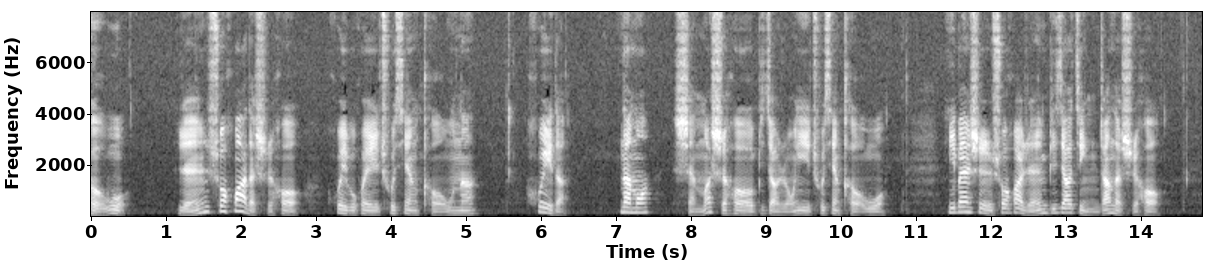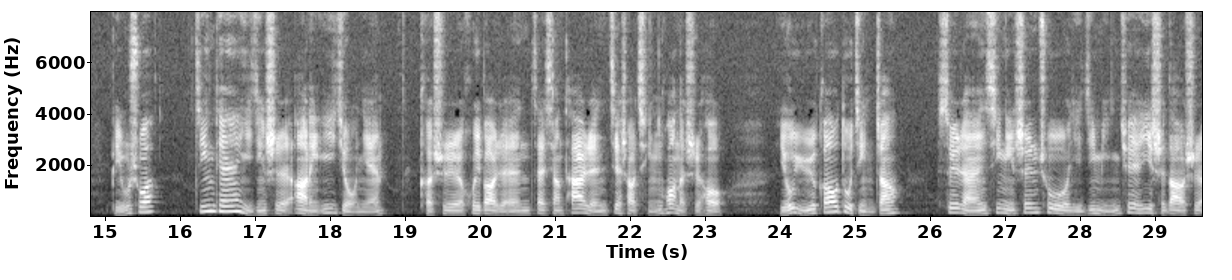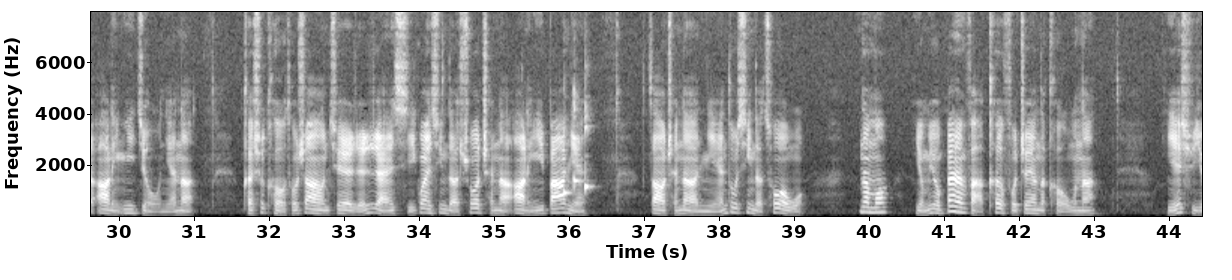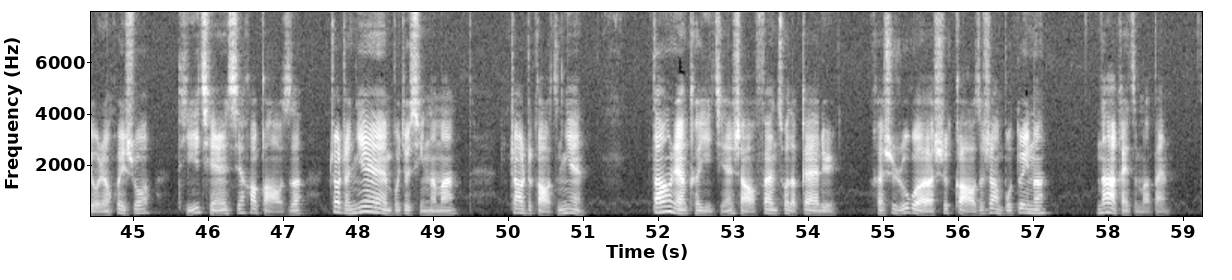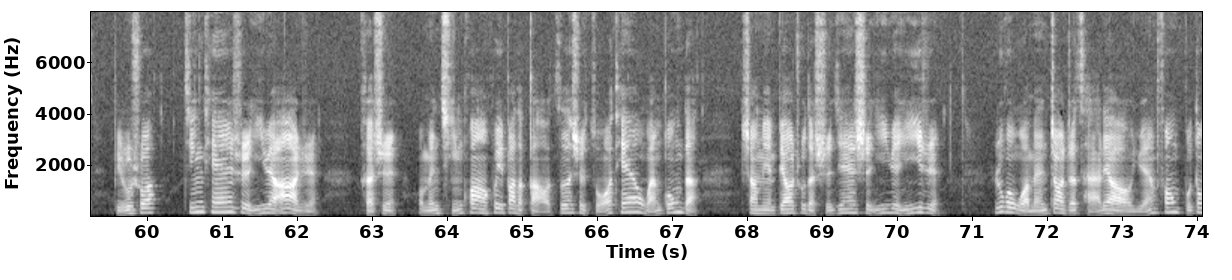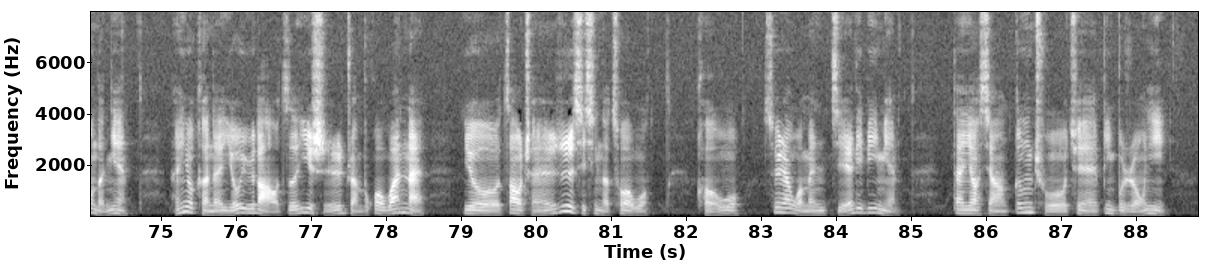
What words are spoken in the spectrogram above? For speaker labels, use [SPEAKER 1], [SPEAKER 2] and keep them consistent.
[SPEAKER 1] 口误，人说话的时候会不会出现口误呢？会的。那么什么时候比较容易出现口误？一般是说话人比较紧张的时候。比如说，今天已经是二零一九年，可是汇报人在向他人介绍情况的时候，由于高度紧张。虽然心灵深处已经明确意识到是二零一九年了，可是口头上却仍然习惯性的说成了二零一八年，造成了年度性的错误。那么有没有办法克服这样的口误呢？也许有人会说，提前写好稿子，照着念不就行了吗？照着稿子念，当然可以减少犯错的概率。可是，如果是稿子上不对呢？那该怎么办？比如说，今天是一月二日，可是我们情况汇报的稿子是昨天完工的，上面标注的时间是一月一日。如果我们照着材料原封不动的念，很有可能由于脑子一时转不过弯来，又造成日期性的错误、口误。虽然我们竭力避免，但要想根除却并不容易。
